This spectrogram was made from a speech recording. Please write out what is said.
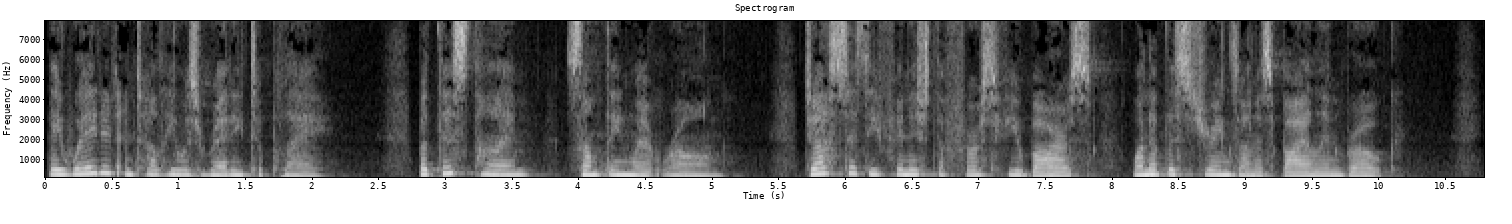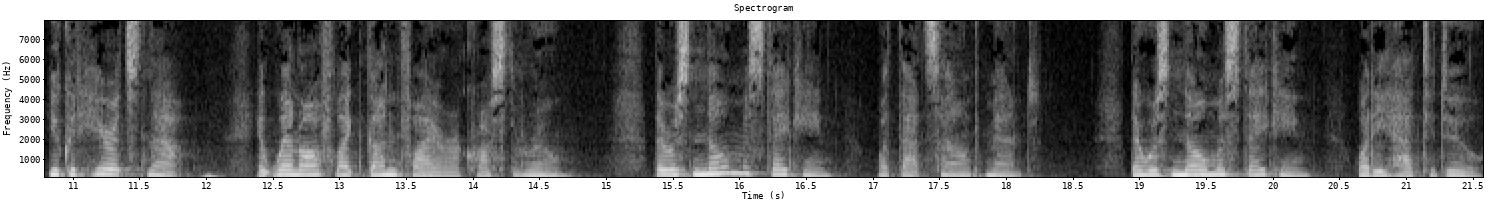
They waited until he was ready to play, but this time something went wrong. Just as he finished the first few bars, one of the strings on his violin broke. You could hear it snap. It went off like gunfire across the room. There was no mistaking what that sound meant. There was no mistaking what he had to do.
